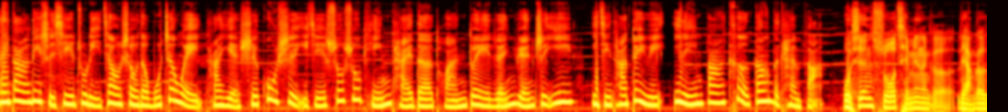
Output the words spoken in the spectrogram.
台大历史系助理教授的吴政伟，他也是故事以及说书平台的团队人员之一，以及他对于一零八课纲的看法。我先说前面那个两个，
